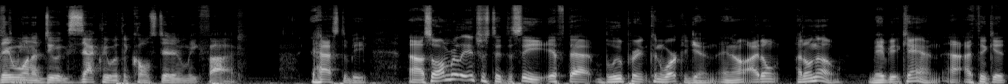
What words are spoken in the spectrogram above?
they want to do exactly what the Colts did in Week Five. It has to be. Uh, so I'm really interested to see if that blueprint can work again. You know, I don't, I don't know. Maybe it can. I I think it,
